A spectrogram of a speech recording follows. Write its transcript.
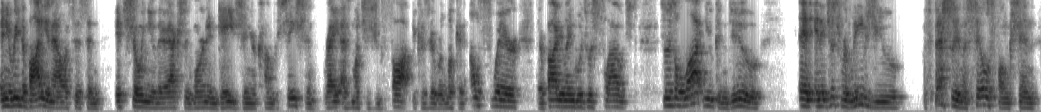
and you read the body analysis and it's showing you they actually weren't engaged in your conversation, right? As much as you thought because they were looking elsewhere, their body language was slouched. So there's a lot you can do. And, and it just relieves you, especially in the sales function,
